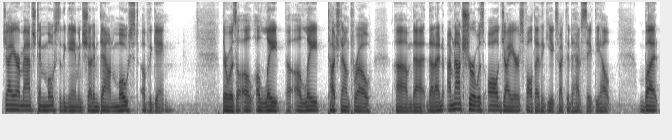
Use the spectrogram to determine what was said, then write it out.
Jaire matched him most of the game and shut him down most of the game. There was a, a late a late touchdown throw um, that that I, I'm not sure was all Jaire's fault. I think he expected to have safety help, but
